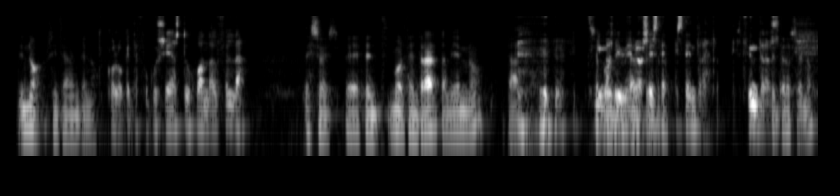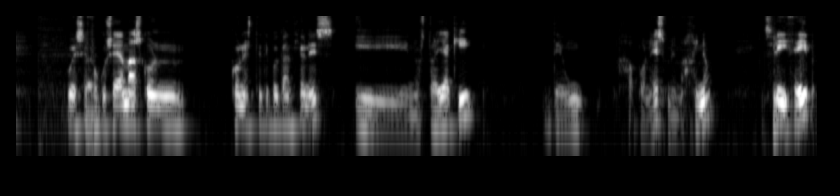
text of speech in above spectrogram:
No, sinceramente no. Con lo que te focuseas tú jugando al Zelda. Eso es. Eh, cent- bueno, centrar también, ¿no? Tal. Ni más ni menos, es, centrar. es centrar. Es centrarse. Centrarse, ¿no? Pues se focusea más con, con este tipo de canciones y nos trae aquí de un japonés, me imagino, Sí. Keith Ape,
